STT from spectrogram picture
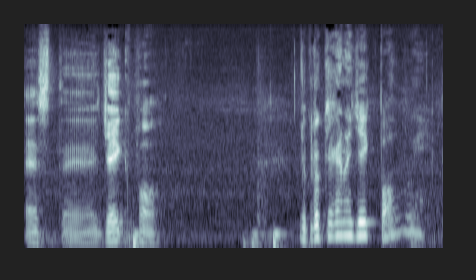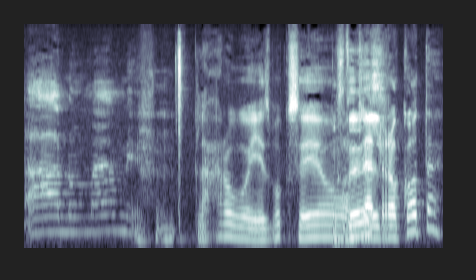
este Jake Paul. Yo creo que gana Jake Paul, güey. Ah, no mames. Claro, güey, es boxeo. ¿Ustedes? ¿Contra el Rocota?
